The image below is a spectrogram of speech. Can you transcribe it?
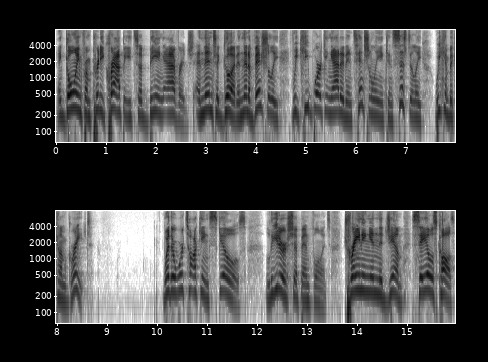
and going from pretty crappy to being average, and then to good. And then eventually, if we keep working at it intentionally and consistently, we can become great. Whether we're talking skills, leadership influence, training in the gym, sales calls,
